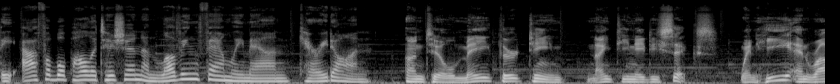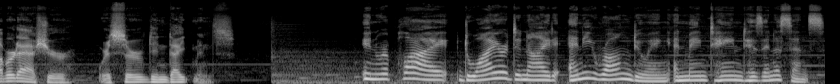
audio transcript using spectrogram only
the affable politician and loving family man carried on. Until May 13, 1986, when he and Robert Asher were served indictments. In reply, Dwyer denied any wrongdoing and maintained his innocence,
